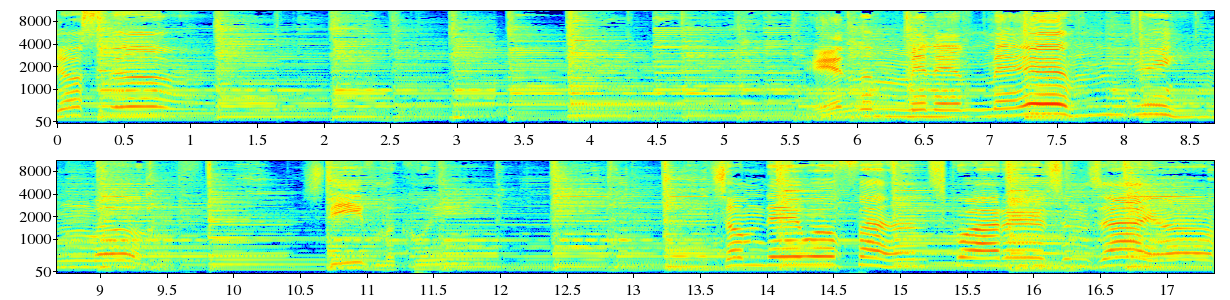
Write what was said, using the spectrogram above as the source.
just the in the Minutemen dream of Steve McQueen. Someday we'll find squatters in Zion.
